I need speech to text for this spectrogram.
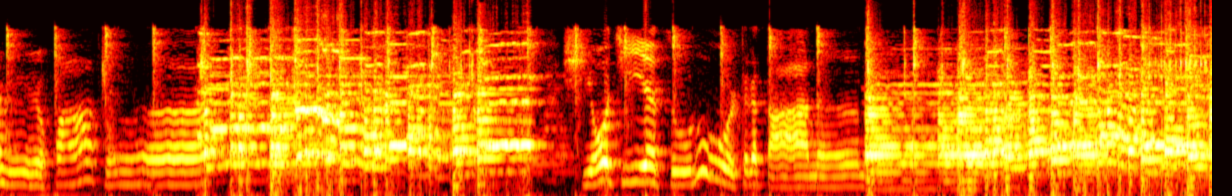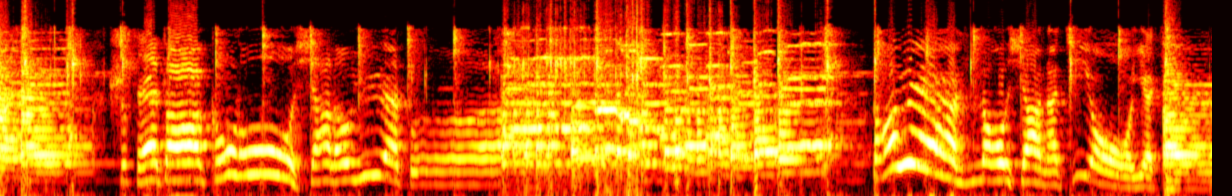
女花子，小姐走路这个大能耐，十三丈高楼下了院中。老下那叫一叫，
